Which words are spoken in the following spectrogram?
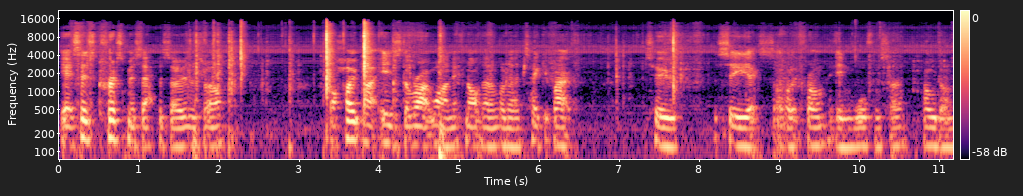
Yeah, it says Christmas episodes as well. I hope that is the right one. If not, then I'm going to take it back to the CEX I got it from in Walthamstow. Hold on.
